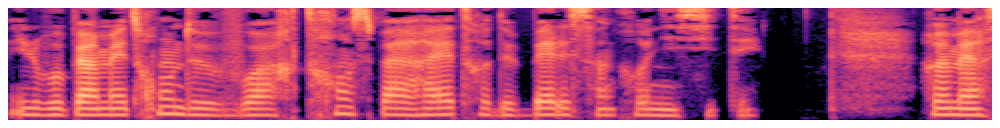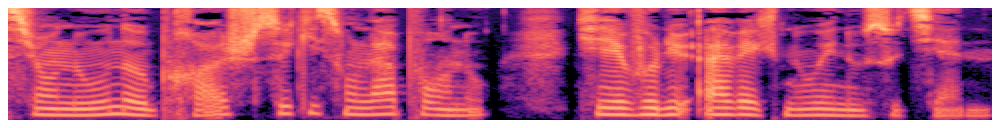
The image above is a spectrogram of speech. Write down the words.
ils vous permettront de voir transparaître de belles synchronicités. Remercions-nous, nos proches, ceux qui sont là pour nous, qui évoluent avec nous et nous soutiennent.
